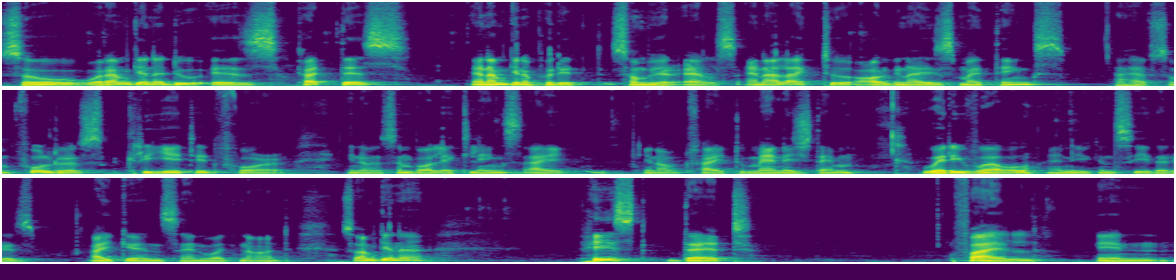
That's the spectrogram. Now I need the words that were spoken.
So what I'm gonna do is cut this and I'm gonna put it somewhere else. And I like to organize my things. I have some folders created for you know symbolic links i you know try to manage them very well and you can see there is icons and whatnot so i'm gonna paste that file in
